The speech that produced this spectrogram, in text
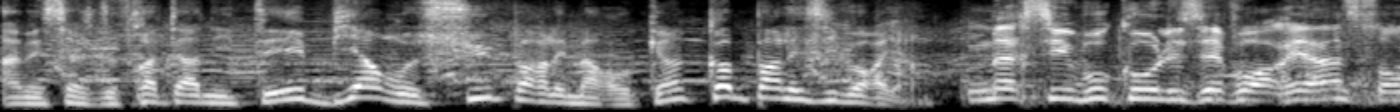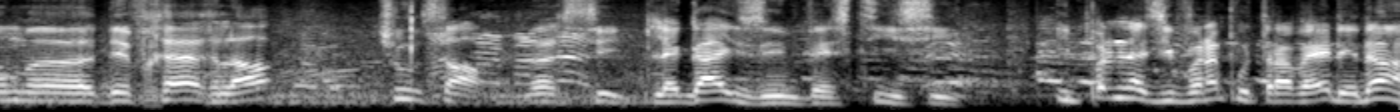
Un message de fraternité bien reçu par les Marocains comme par les Ivoiriens. Merci beaucoup, les Ivoiriens sont euh, des frères là. Tout ça, merci. Les gars, ils investissent ici. Ils prennent les Ivoiriens pour travailler dedans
